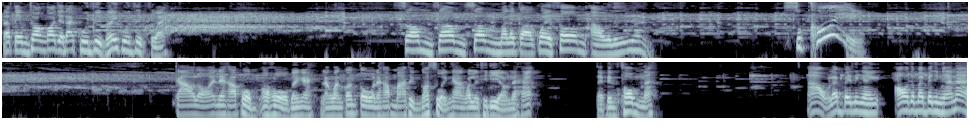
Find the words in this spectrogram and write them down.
ถ้าเต็มช่องก็จะได้คูณ10เฮ้ยคูณ10สวย ส้มส้มส้มมะละกอกล้วยส้มเอาเรื่องสุโคุย900นะครับผม โอ้โห เป็นไง รางวัลก้อนโตนะครับ มาถึงก็สวยงามกันเลยทีเดียวนะฮะ แต่เป็นส้มนะอ้าวแล้วเป็นยังไง เอาทำไมเป็นอย่างนั้นน่ะ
